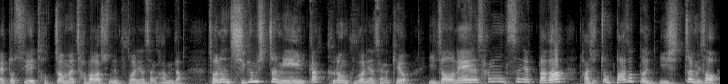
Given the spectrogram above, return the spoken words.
앱토스의 저점을 잡아갈 수 있는 구간이라고 생각합니다. 저는 지금 시점이 딱 그런 구간이라 생각해요. 이전에 상승했다가 다시 좀 빠졌던 이 시점에서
